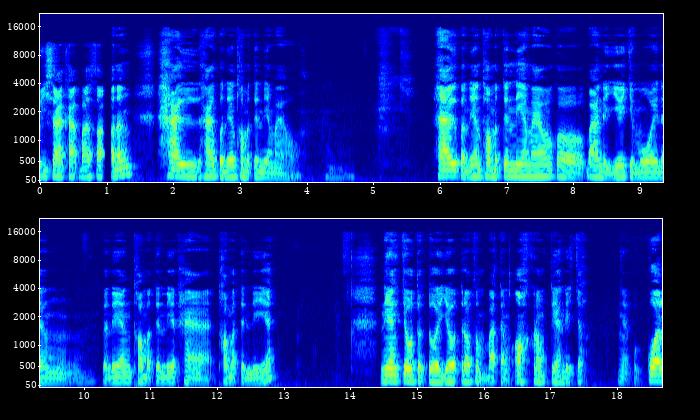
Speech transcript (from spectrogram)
វិសាខបាសហ្នឹងហៅហៅពនាងធម្មទិនីមកហៅពនាងធម្មទិនីមកក៏បាននិយាយជាមួយនឹងពនាងធម្មទិនីថាធម្មទិនី នាងចូលទទួលយកទ្រព្យសម្បត្តិទាំងអស់ក្នុងផ្ទះនេះចុះបកគល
